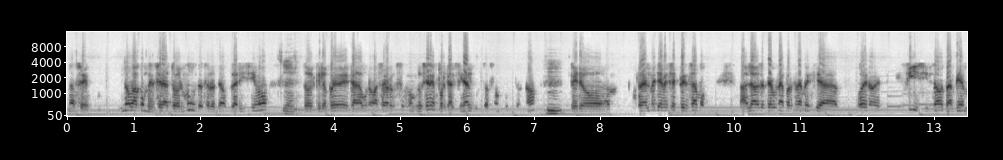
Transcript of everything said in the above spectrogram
no sé, no va a convencer a todo el mundo, eso lo tengo clarísimo, todo el que lo pruebe, cada uno va a sacar sus conclusiones, porque al final gustos son gustos, ¿no? Mm. Pero realmente a veces pensamos, hablaba de una persona me decía, bueno, difícil, ¿no? También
